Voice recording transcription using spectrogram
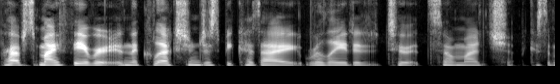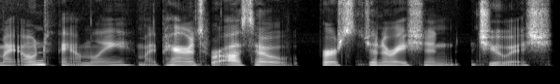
perhaps my favorite in the collection just because I related to it so much because of my own family. My parents were also first generation Jewish.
